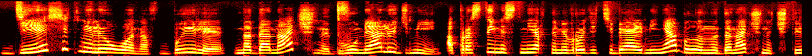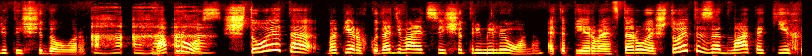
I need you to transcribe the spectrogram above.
10 миллионов были надоначены двумя людьми, а простыми смертными вроде тебя и меня было надоначено 4 тысячи долларов. Ага, ага, Вопрос, ага. что это, во-первых, куда девается еще 3 миллиона? Это первое. Второе, что это за два таких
